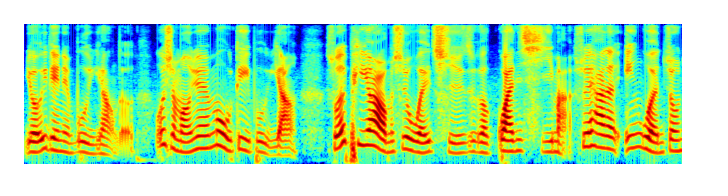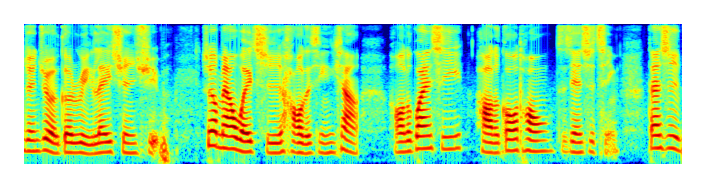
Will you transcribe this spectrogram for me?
有一点点不一样的。为什么？因为目的不一样。所谓 PR，我们是维持这个关系嘛，所以它的英文中间就有一个 relationship。所以我们要维持好的形象、好的关系、好的沟通这件事情。但是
